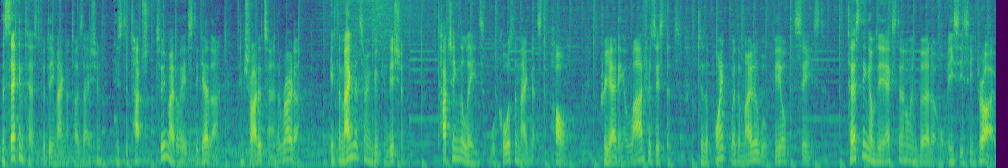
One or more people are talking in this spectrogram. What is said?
The second test for demagnetization is to touch two motor leads together and try to turn the rotor. If the magnets are in good condition, touching the leads will cause the magnets to pole, creating a large resistance to the point where the motor will feel seized. Testing of the external inverter or ECC drive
